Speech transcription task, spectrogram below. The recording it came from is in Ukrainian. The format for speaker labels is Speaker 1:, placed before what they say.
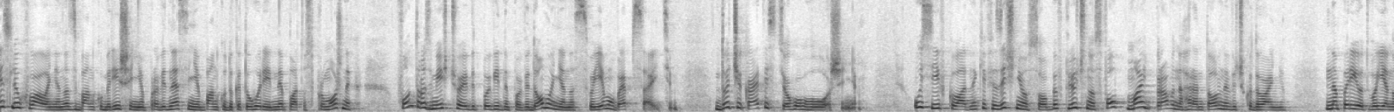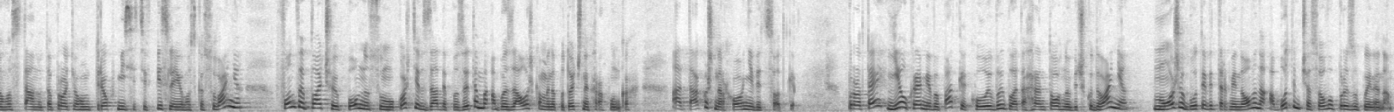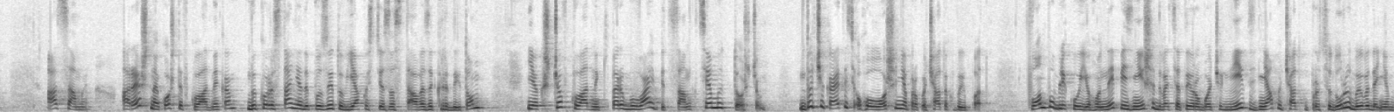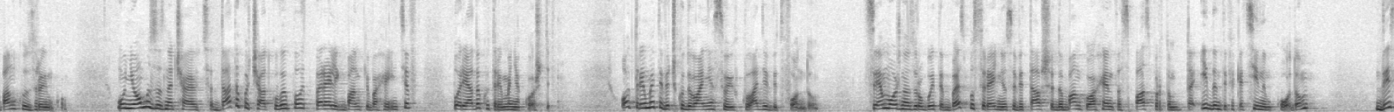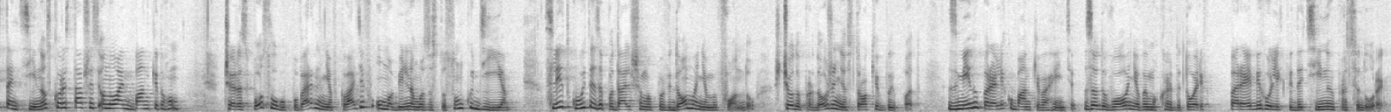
Speaker 1: Після ухвалення Нацбанком рішення про віднесення банку до категорії неплатоспроможних, фонд розміщує відповідне повідомлення на своєму веб-сайті. Дочекайтесь цього оголошення. Усі вкладники, фізичні особи, включно з ФОП, мають право на гарантоване відшкодування. На період воєнного стану та протягом трьох місяців після його скасування фонд виплачує повну суму коштів за депозитами або залишками на поточних рахунках, а також нараховані відсотки. Проте є окремі випадки, коли виплата гарантованого відшкодування може бути відтермінована або тимчасово призупинена. А саме арешт на кошти вкладника, використання депозиту в якості застави за кредитом, якщо вкладник перебуває під санкціями тощо. Дочекайтесь оголошення про початок виплат. Фонд публікує його не пізніше 20 робочих днів з дня початку процедури виведення банку з ринку. У ньому зазначаються дата початку виплат, перелік банків-агентів, порядок отримання коштів. Отримайте відшкодування своїх вкладів від фонду. Це можна зробити безпосередньо завітавши до банку агента з паспортом та ідентифікаційним кодом, дистанційно скориставшись онлайн-банкінгом через послугу повернення вкладів у мобільному застосунку Дія. Слідкуйте за подальшими повідомленнями фонду щодо продовження строків виплат, зміну переліку банків агентів, задоволення вимог кредиторів, перебігу ліквідаційної процедури.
